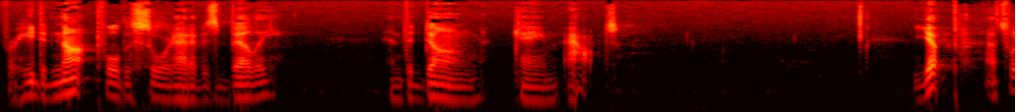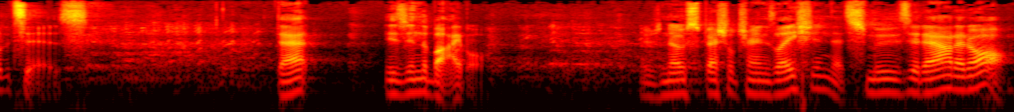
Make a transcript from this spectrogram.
for he did not pull the sword out of his belly, and the dung came out. Yep, that's what it says. that is in the Bible. There's no special translation that smooths it out at all.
